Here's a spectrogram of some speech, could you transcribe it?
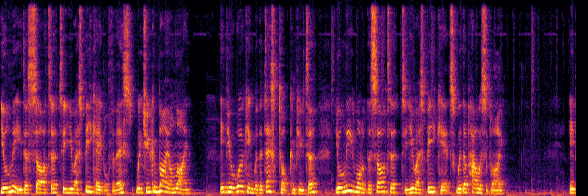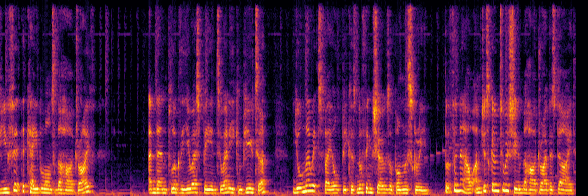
You'll need a SATA to USB cable for this, which you can buy online. If you're working with a desktop computer, you'll need one of the SATA to USB kits with a power supply. If you fit the cable onto the hard drive and then plug the USB into any computer, you'll know it's failed because nothing shows up on the screen. But for now, I'm just going to assume the hard drive has died.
